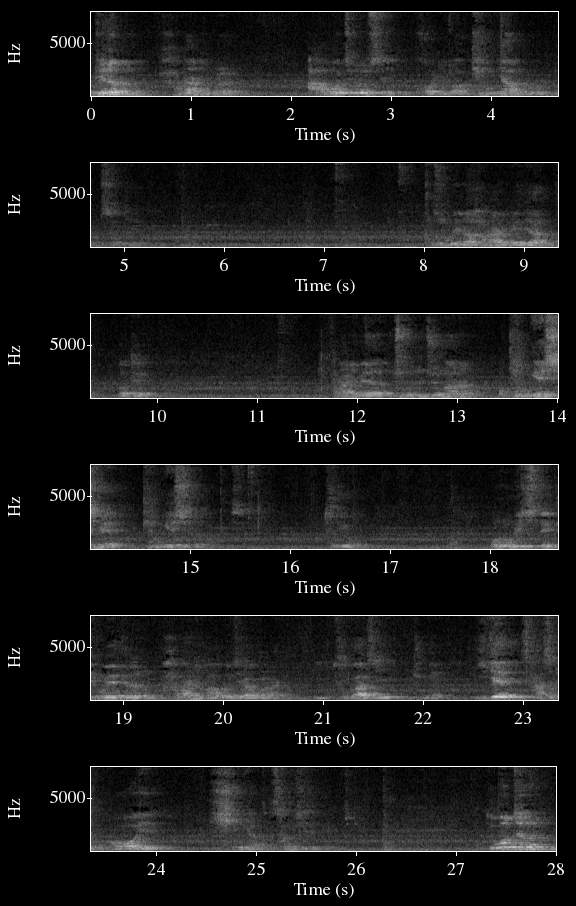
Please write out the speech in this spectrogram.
우리는 하나님을 아버지로서의 권위와 경외함으로 섬겨요. 그래서 우리는 하나님에 대한 어떤 하나님에 대한 존중하는 경외심의 경외심을 갖고 있습니다. 두려움. 오늘 우리 시대 교회들은 하나님 아버지라고 하는 이 두 가지 중에 이게 사실은 거의 힘이 아주 상실이 되죠. 두 번째는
